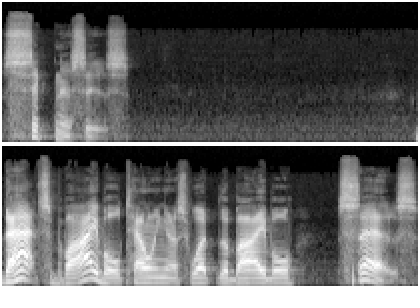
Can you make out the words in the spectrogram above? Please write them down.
sicknesses. That's Bible telling us what the Bible says.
